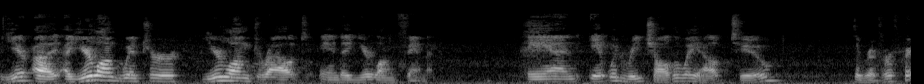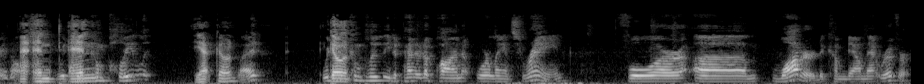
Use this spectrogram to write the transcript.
year uh, a year long winter, year long drought, and a year long famine, and it would reach all the way out to the River of Cradles, And- which and- is completely Yeah, go on. right? Which Go is on. completely dependent upon Orlanth's rain for um, water to come down that river.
